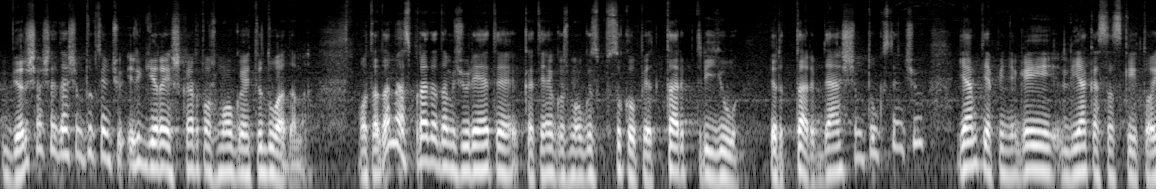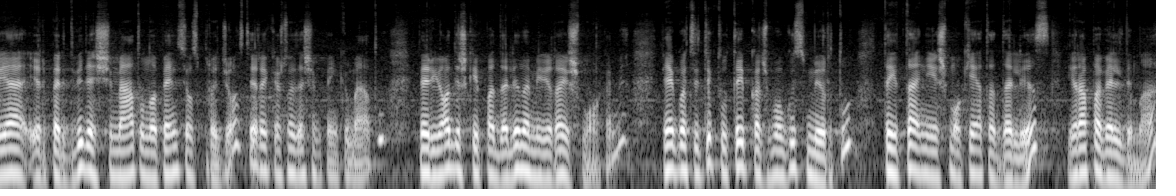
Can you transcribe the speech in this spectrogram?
virš 60 tūkstančių, irgi yra iš karto žmogui atiduodama. O tada mes pradedam žiūrėti, kad jeigu žmogus sukaupė tarp 3 ir tarp 10 tūkstančių, jam tie pinigai lieka sąskaitoje ir per 20 metų nuo pensijos pradžios, tai yra iki 85 metų, periodiškai padalinami ir yra išmokami. Jeigu atsitiktų taip, kad žmogus mirtų, tai ta neišmokėta dalis yra paveldima.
